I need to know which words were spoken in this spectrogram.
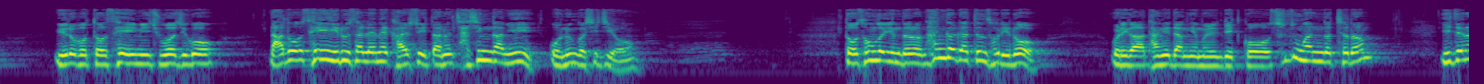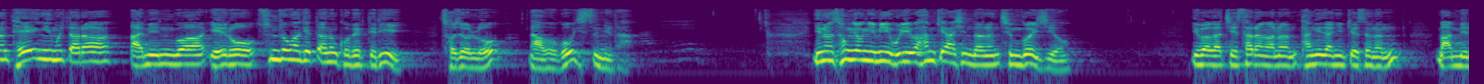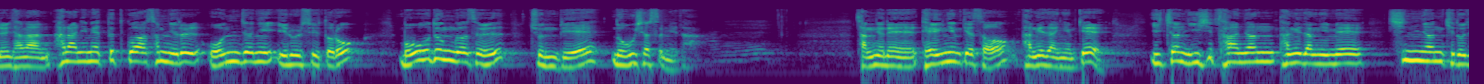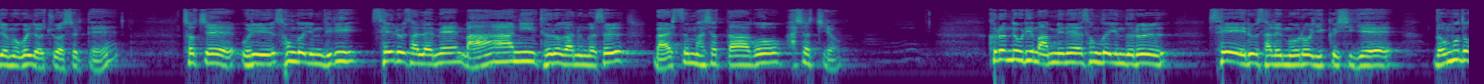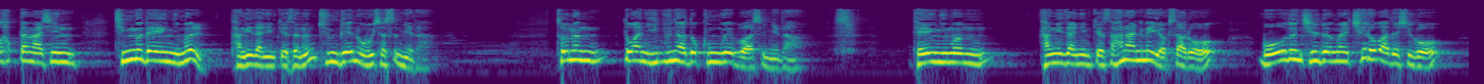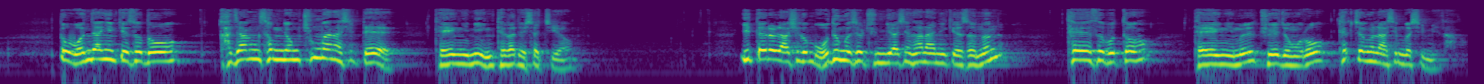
위로부터 새 힘이 주어지고 나도 새 예루살렘에 갈 수 있다는 자신감이 오는 것이지요. 또 성도님들은 한결같은 소리로 우리가 당회장님을 믿고 순종하는 것처럼 이제는 대행님을 따라 아멘과 예로 순종하겠다는 고백들이 저절로 나오고 있습니다. 이는 성령님이 우리와 함께 하신다는 증거이지요. 이와 같이 사랑하는 당회장님께서는 만민을 향한 하나님의 뜻과 섭리를 온전히 이룰 수 있도록 모든 것을 준비해 놓으셨습니다. 작년에 대행님께서 당회장님께 2024년 당회장님의 신년 기도 제목을 여쭈었을 때 첫째, 우리 성도님들이 세루살렘에 많이 들어가는 것을 말씀하셨다고 하셨지요. 그런데 우리 만민의 성도님들을 새 예루살렘으로 이끄시기에 너무도 합당하신 직무대행님을 당회자님께서는 준비해 놓으셨습니다. 저는 또한 이 분야도 공부해 보았습니다. 대행님은 당회자님께서 하나님의 역사로 모든 질병을 치료받으시고 또 원장님께서도 가장 성령 충만하실 때 대행님이 잉태가 되셨지요. 이때를 아시고 모든 것을 준비하신 하나님께서는 태에서부터 대행님을 주의종으로 택정을 하신 것입니다.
